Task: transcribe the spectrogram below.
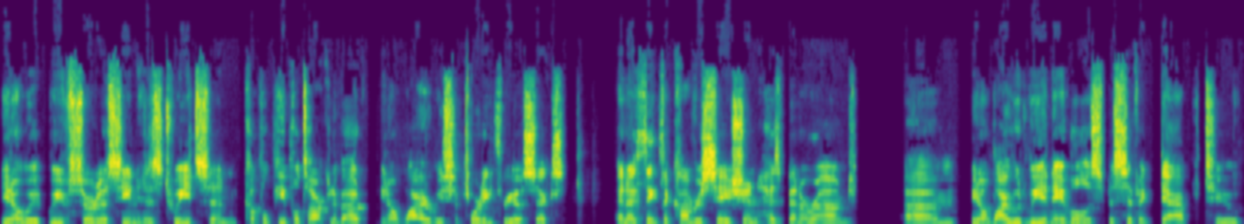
you know, we, we've sort of seen his tweets and a couple people talking about, you know, why are we supporting 306? And I think the conversation has been around, um, you know, why would we enable a specific DApp to, to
